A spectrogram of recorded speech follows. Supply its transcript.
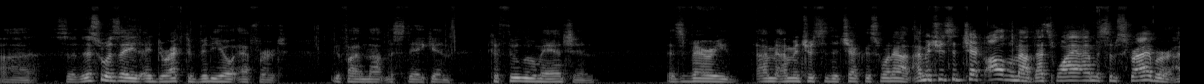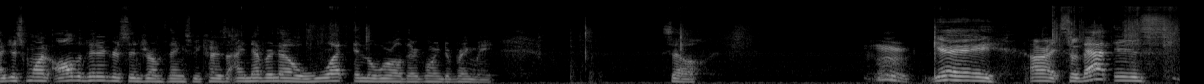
Uh, so this was a, a direct-to-video effort, if I'm not mistaken. Cthulhu Mansion. It's very. I'm, I'm interested to check this one out. I'm interested to check all of them out. That's why I'm a subscriber. I just want all the Vinegar Syndrome things because I never know what in the world they're going to bring me. So, mm, yay! All right, so that is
